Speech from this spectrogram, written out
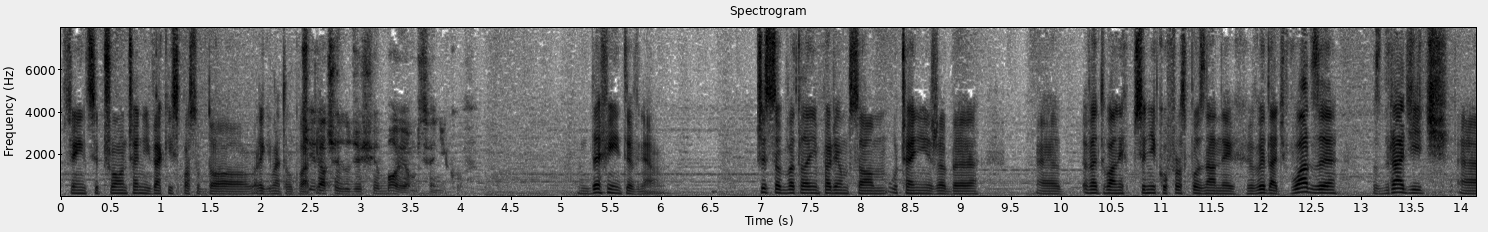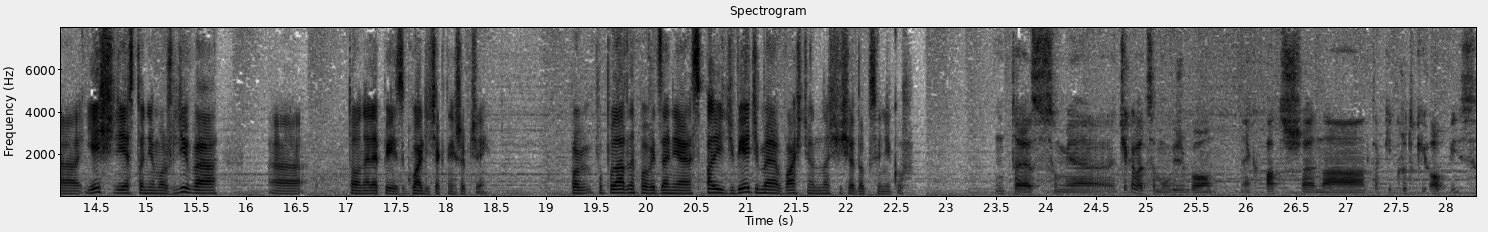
psionicy przyłączeni w jakiś sposób do regimentów gwardii. Czyli raczej ludzie się boją psioników. Definitywnie. Wszyscy obywatele Imperium są uczeni, żeby e, ewentualnych psioników rozpoznanych wydać władzy, zdradzić. E, jeśli jest to niemożliwe, e, to najlepiej zgładzić jak najszybciej popularne powiedzenie spalić wiedźmę właśnie odnosi się do psioników. No to jest w sumie ciekawe, co mówisz, bo jak patrzę na taki krótki opis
